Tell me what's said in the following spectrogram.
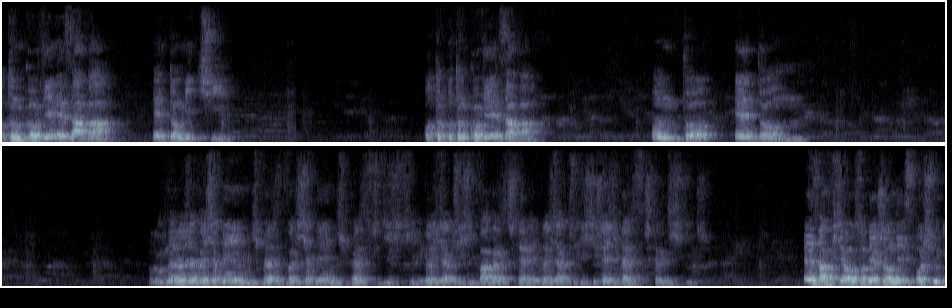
Potomkowie Ezawa, Edomici. Oto potomkowie Ezawa. On to Edom. Równe rozdział 25, wers 25, wers 30, rozdział 32, wers 4, rozdział 36, wers 43. Eza wziął sobie żony spośród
